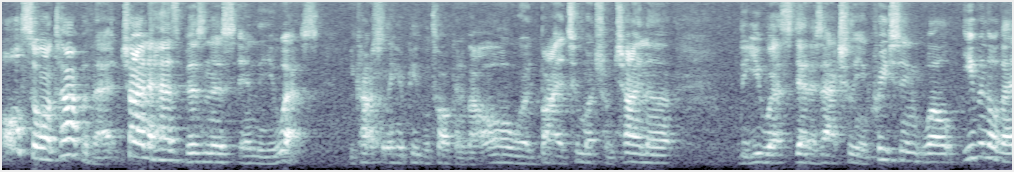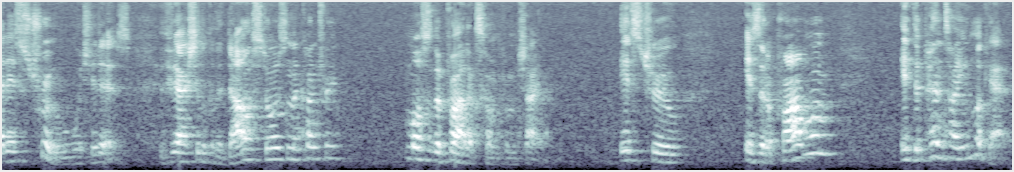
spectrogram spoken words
Also, on top of that, China has business in the U.S. You constantly hear people talking about, oh, we're buying too much from China. The U.S. debt is actually increasing. Well, even though that is true, which it is, if you actually look at the dollar stores in the country, most of the products come from China. It's true. Is it a problem? It depends how you look at it.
